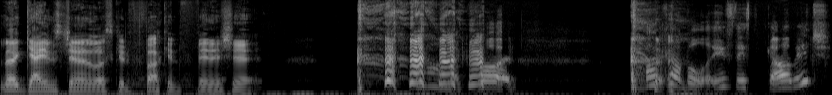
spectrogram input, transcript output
No games journalist could fucking finish it. Oh my god. I can't believe this garbage.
